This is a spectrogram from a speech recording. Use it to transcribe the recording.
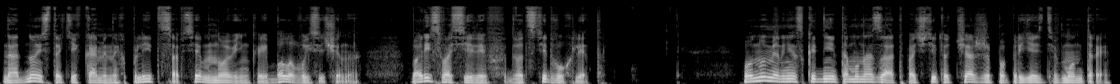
На одной из таких каменных плит, совсем новенькой, было высечено «Борис Васильев, 22 лет». Он умер несколько дней тому назад, почти тотчас же по приезде в Монтре.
